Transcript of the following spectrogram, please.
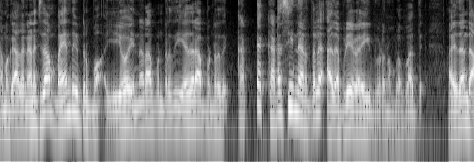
நமக்கு அதை நினச்சி தான் பயந்துக்கிட்டு இருப்போம். ஐயோ என்னடா பண்ணுறது எதடா பண்ணுறது கட்ட கடைசி நேரத்தில் அது அப்படியே விலகி போயிடும் நம்மளை பார்த்து. அதுதான் இந்த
